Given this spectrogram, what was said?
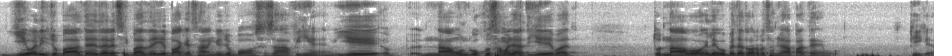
یہ والی جو بات ہے ذرا سی بات ہے، یہ پاکستان کے جو بہت سے صحافی ہیں، یہ نہ ان کو خود سمجھ آتی ہے یہ بات، تو نہ وہ اگلے کو بہتر طور پہ سمجھا پاتے ہیں وہ، ٹھیک ہے؟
